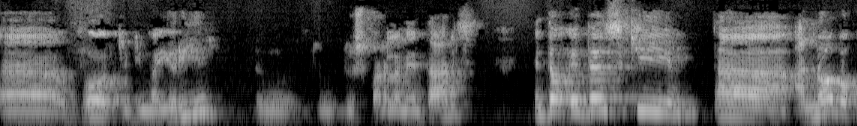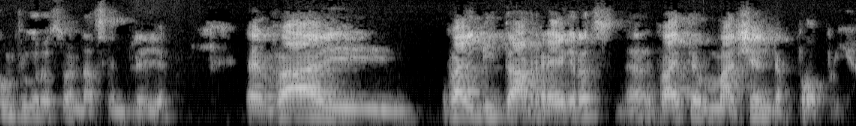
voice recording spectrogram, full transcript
uh, voto de maioria, do, do, dos parlamentares. Então, eu penso que a, a nova configuração da Assembleia é, vai, vai ditar regras, né? vai ter uma agenda própria.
